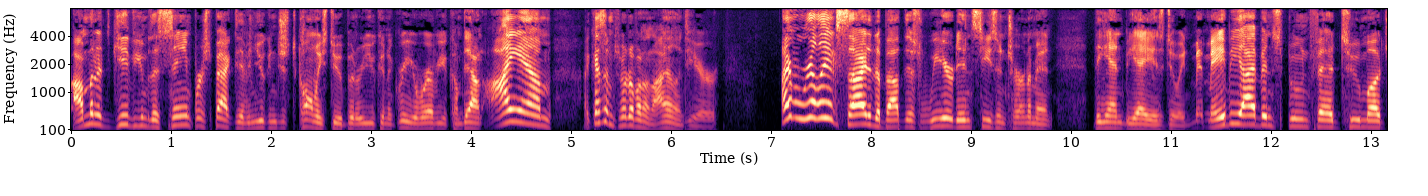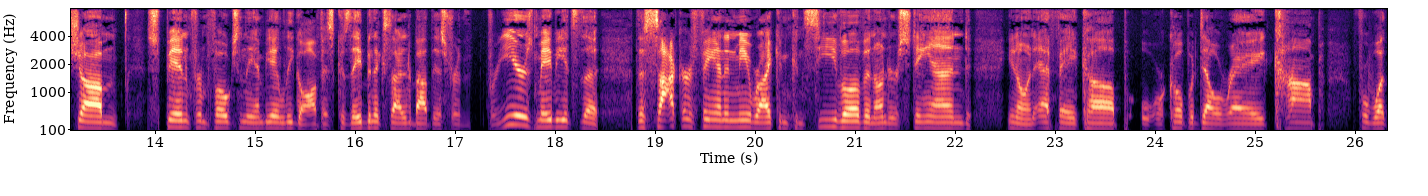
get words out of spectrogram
I'm going to give you the same perspective, and you can just call me stupid or you can agree or wherever you come down. I am, I guess I'm sort of on an island here. I'm really excited about this weird in season tournament the NBA is doing. Maybe I've been spoon fed too much um, spin from folks in the NBA league office because they've been excited about this for for years. Maybe it's the the soccer fan in me where I can conceive of and understand, you know, an FA Cup or Copa del Rey comp for what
